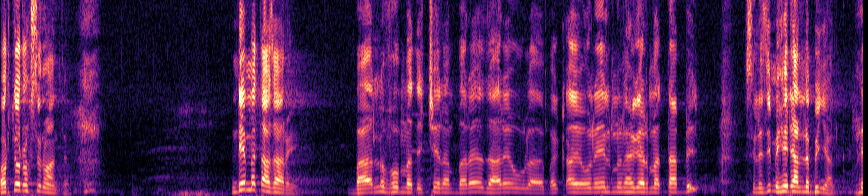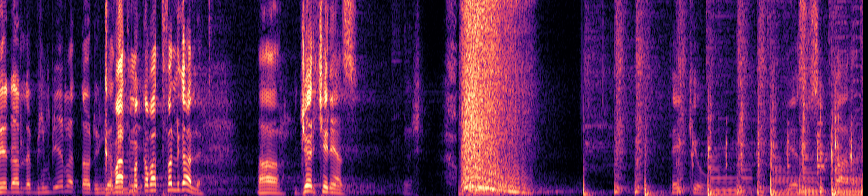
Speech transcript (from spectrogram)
ኦርቶዶክስ ነው አንተ። እንዴት መጣ ዛሬ? ባለፈው መጥቼ ነበረ። ዛሬው ለ- በቃ የሆነ ህልም ነገር መጣብኝ። ስለዚህ መሄድ አለብኝ አልክ። መሄድ አለብኝ ብዬ መጣሁ። ድንገት ቅባት መቀባት ትፈልጋለህ? አዎ ጀርችን ያዝ። Thank you ኢየሱስ ይባረክ።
